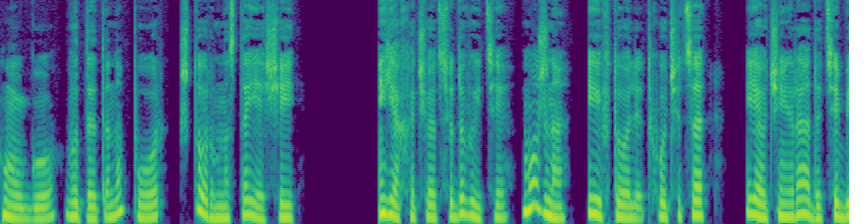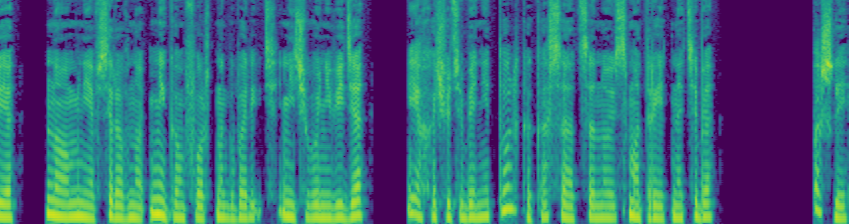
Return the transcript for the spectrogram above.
Ого, вот это напор, шторм настоящий. Я хочу отсюда выйти. Можно? И в туалет хочется. Я очень рада тебе, но мне все равно некомфортно говорить, ничего не видя. Я хочу тебя не только касаться, но и смотреть на тебя. Пошли,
